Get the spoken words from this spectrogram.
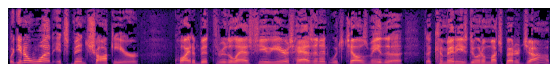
But you know what? It's been chalkier quite a bit through the last few years, hasn't it? Which tells me the the committee is doing a much better job.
